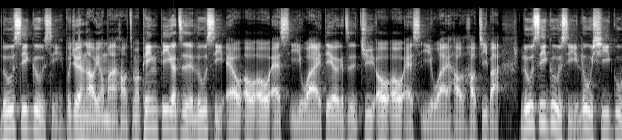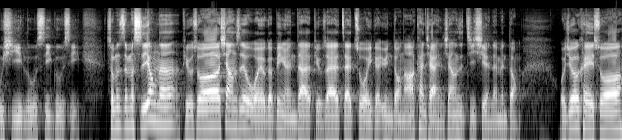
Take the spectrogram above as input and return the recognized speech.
Lucy goosey 不觉得很好用吗？好，怎么拼？第一个字 Lucy L O O S E Y，第二个字 G O O S E Y，好好记吧 Lucy goosey，露西顾西，Loosey goosey，什么怎么使用呢？比如说，像是我有个病人在，比如说在在做一个运动，然后看起来很像是机器人在那边动，我就可以说，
